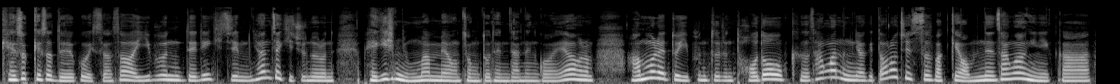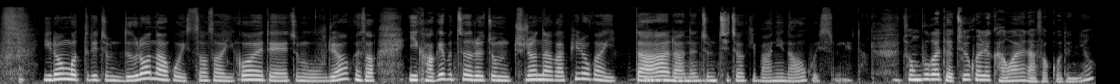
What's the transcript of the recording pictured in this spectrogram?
계속해서 늘고 있어서 이분들이 지금 현재 기준으로는 126만 명 정도 된다는 거예요. 그럼 아무래도 이분들은 더더욱 그 상환 능력이 떨어질 수밖에 없는 상황이니까 이런 것들이 좀 늘어나고 있어서 이거에 대해 좀 우려. 그래서 이 가계부채를 좀 줄여나갈 필요가 있다라는 음. 좀 지적이 많이 나오고 있습니다. 정부가 대출 관리 강화에 나섰거든요.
